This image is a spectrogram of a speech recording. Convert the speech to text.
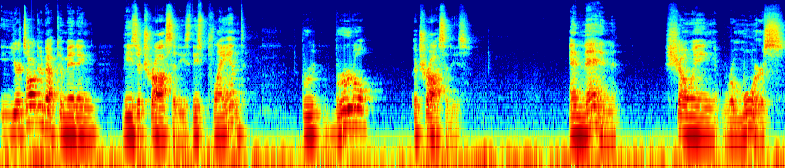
you're talking about committing these atrocities, these planned, bru- brutal atrocities, and then showing remorse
